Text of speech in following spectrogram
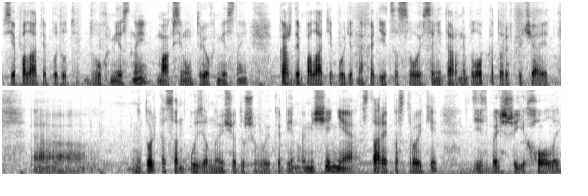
Все палаты будут двухместные, максимум трехместные. В каждой палате будет находиться свой санитарный блок, который включает э, не только санузел, но еще душевую кабину. Помещение старой постройки, здесь большие холлы,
